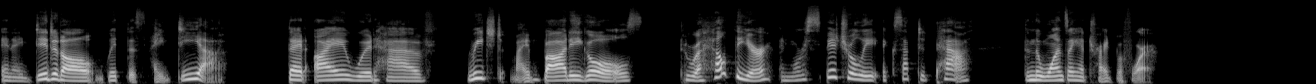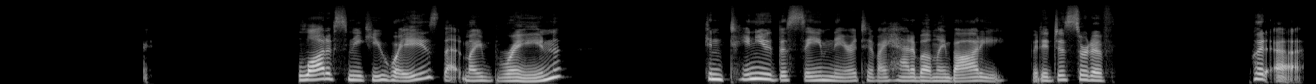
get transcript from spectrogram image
and I did it all with this idea that I would have reached my body goals through a healthier and more spiritually accepted path than the ones I had tried before. A lot of sneaky ways that my brain continued the same narrative I had about my body, but it just sort of put a,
